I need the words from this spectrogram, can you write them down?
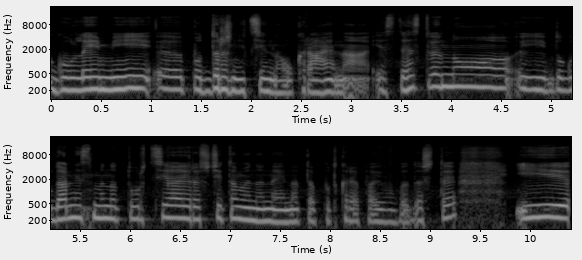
големи е, поддръжници на Украина. Естествено и благодарни сме на Турция и разчитаме на нейната подкрепа и в бъдеще. И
